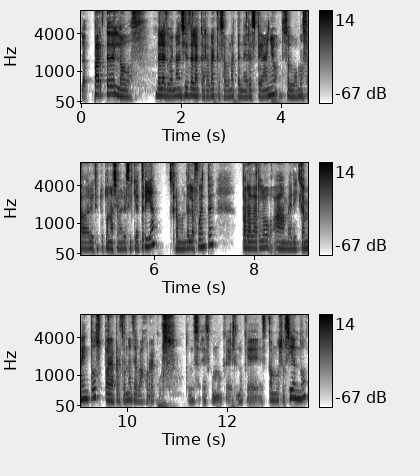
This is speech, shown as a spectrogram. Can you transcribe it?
la parte de los de las ganancias de la carrera que se van a tener este año, se vamos a dar al Instituto Nacional de Psiquiatría, Ramón de la Fuente, para darlo a medicamentos para personas de bajos recursos. Entonces, es como que es lo que estamos haciendo.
